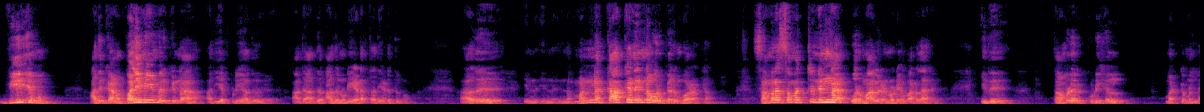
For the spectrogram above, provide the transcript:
வீரியமும் அதுக்கான வலிமையும் இருக்குன்னா அது எப்படியும் அது அது அது அதனுடைய இடத்தை அது எடுத்துக்கும். அது இந்த இந்த இந்த மண்ணை காக்க நின்ன ஒரு பெரும் போராட்டம். சமரசமற்று நின்ன ஒரு மாவீரனுடைய வரலாறு. இது தமிழர் குடிகள் மட்டுமல்ல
